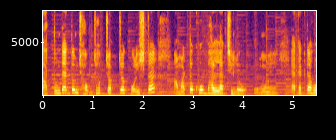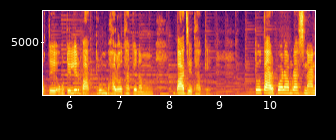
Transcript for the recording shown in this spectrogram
বাথরুমটা একদম ঝকঝক, চকচক, পরিষ্কার। আমার তো খুব ভালো লাগছিল। এক একটা হোটে হোটেলের বাথরুম ভালো থাকে না বাজে থাকে। তো তারপর আমরা স্নান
